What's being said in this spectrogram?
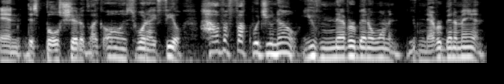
And this bullshit of like, oh, it's what I feel. How the fuck would you know? You've never been a woman. You've never been a man.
